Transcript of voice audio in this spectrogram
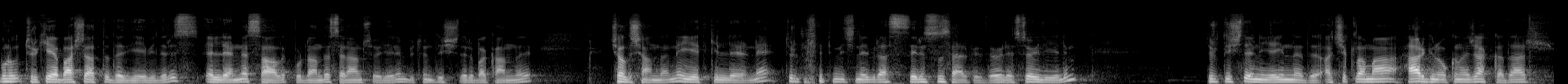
bunu Türkiye başlattı da diyebiliriz. Ellerine sağlık. Buradan da selam söyleyelim. Bütün Dışişleri Bakanlığı çalışanlarına, yetkililerine Türk milletinin içine biraz serin su serpildi. Öyle söyleyelim. Türk Dışişleri'nin yayınladığı açıklama her gün okunacak kadar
